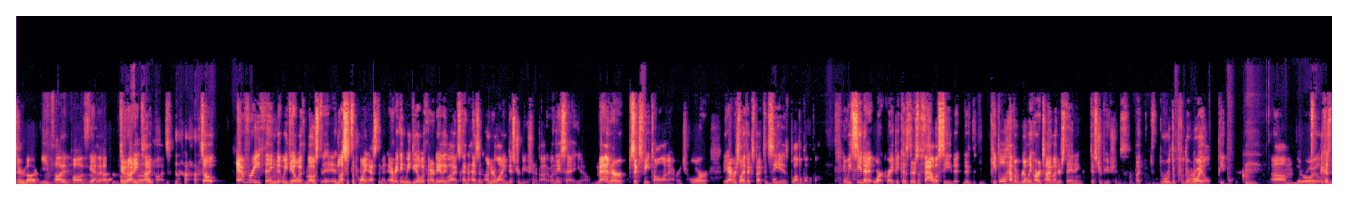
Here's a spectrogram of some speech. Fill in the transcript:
do not eat Tide Pods that yeah. they had to do not eat Tide Pods. so everything that we deal with, most unless it's a point estimate, everything we deal with in our daily lives kind of has an underlying distribution about it. When they say, you know, men are six feet tall on average, or the average life expectancy is blah blah blah blah blah and we see that at work right? Because there's a fallacy that, that people have a really hard time understanding distributions like the, the royal people. Um, the royal. because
